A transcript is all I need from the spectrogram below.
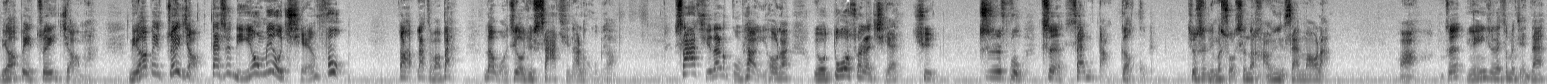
你要被追缴嘛。你要被追缴，但是你又没有钱付啊，那怎么办？那我就去杀其他的股票，杀其他的股票以后呢，有多出来的钱去支付这三档个股，就是你们所称的航运三猫了啊。这原因就在这么简单。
